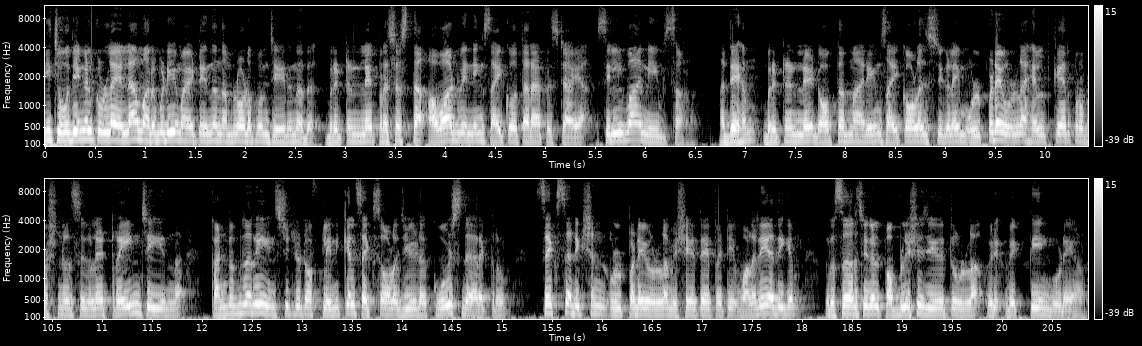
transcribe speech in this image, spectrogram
ഈ ചോദ്യങ്ങൾക്കുള്ള എല്ലാ മറുപടിയുമായിട്ട് ഇന്ന് നമ്മളോടൊപ്പം ചേരുന്നത് ബ്രിട്ടനിലെ പ്രശസ്ത അവാർഡ് വിന്നിംഗ് സൈക്കോ തെറാപ്പിസ്റ്റായ സിൽവ നീവ്സ് ആണ് അദ്ദേഹം ബ്രിട്ടനിലെ ഡോക്ടർമാരെയും സൈക്കോളജിസ്റ്റുകളെയും ഉൾപ്പെടെയുള്ള ഹെൽത്ത് കെയർ പ്രൊഫഷണൽസുകളെ ട്രെയിൻ ചെയ്യുന്ന കണ്ടംപററി ഇൻസ്റ്റിറ്റ്യൂട്ട് ഓഫ് ക്ലിനിക്കൽ സെക്സോളജിയുടെ കോഴ്സ് ഡയറക്ടറും സെക്സ് അഡിക്ഷൻ ഉൾപ്പെടെയുള്ള വിഷയത്തെപ്പറ്റി വളരെയധികം റിസർച്ചുകൾ പബ്ലിഷ് ചെയ്തിട്ടുള്ള ഒരു വ്യക്തിയും കൂടെയാണ്.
